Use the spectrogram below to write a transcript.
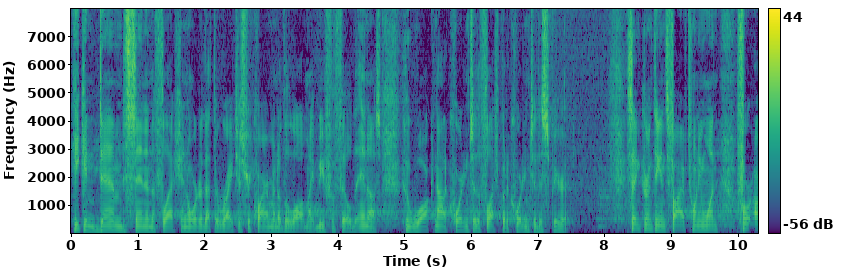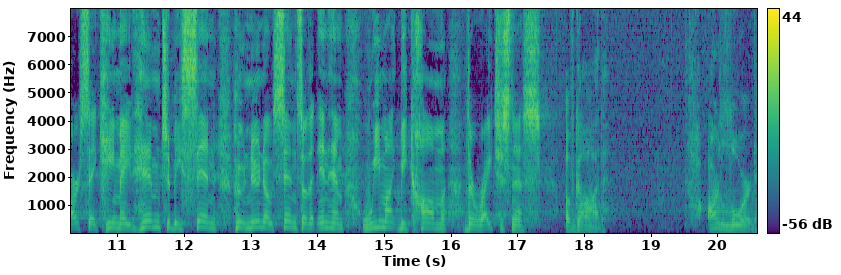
He condemned sin in the flesh in order that the righteous requirement of the law might be fulfilled in us, who walk not according to the flesh, but according to the Spirit. 2 Corinthians 5:21 For our sake he made him to be sin who knew no sin so that in him we might become the righteousness of God. Our Lord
